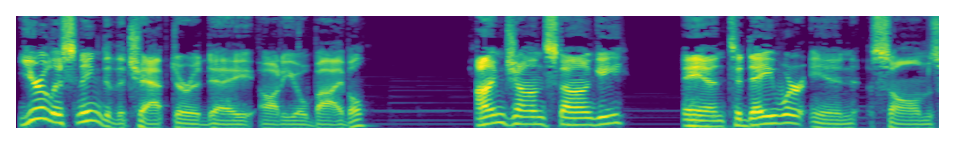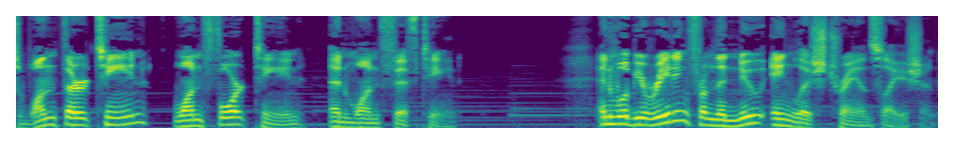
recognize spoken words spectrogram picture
You're listening to the Chapter a Day audio Bible. I'm John Stange, and today we're in Psalms 113, 114, and 115. And we'll be reading from the New English Translation.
